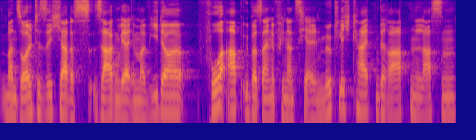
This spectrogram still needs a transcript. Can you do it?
man sollte sich ja, das sagen wir ja immer wieder, vorab über seine finanziellen Möglichkeiten beraten lassen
